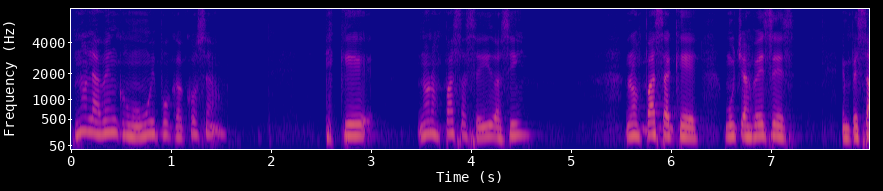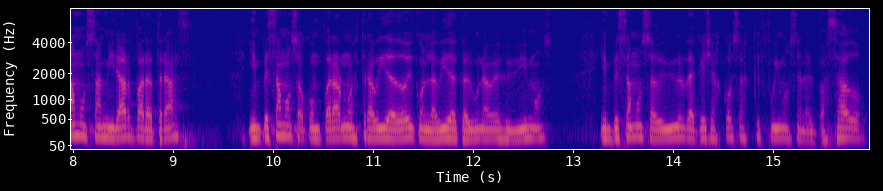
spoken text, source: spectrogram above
¿No la ven como muy poca cosa? Es que no nos pasa seguido así. No nos pasa que muchas veces empezamos a mirar para atrás y empezamos a comparar nuestra vida de hoy con la vida que alguna vez vivimos y empezamos a vivir de aquellas cosas que fuimos en el pasado.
